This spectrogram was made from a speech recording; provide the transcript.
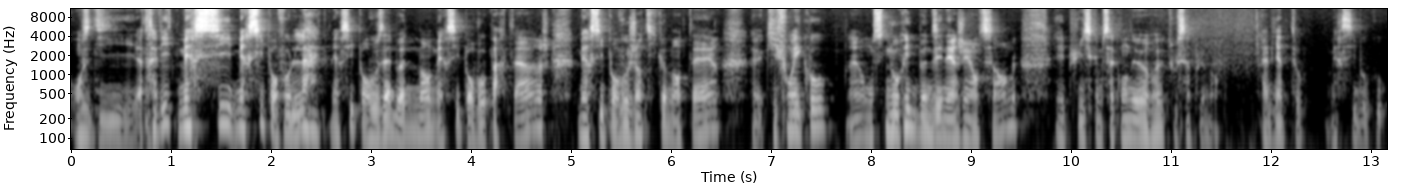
on se dit à très vite. Merci, merci pour vos likes, merci pour vos abonnements, merci pour vos partages, merci pour vos gentils commentaires euh, qui font écho. Hein. on se nourrit de bonnes énergies ensemble, et puis c'est comme ça qu'on est heureux tout simplement. À bientôt. Merci beaucoup.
